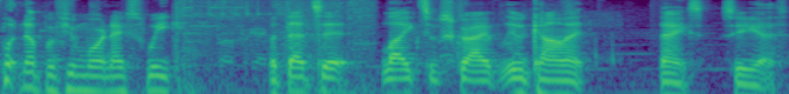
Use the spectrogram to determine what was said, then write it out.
putting up a few more next week. But that's it. Like, subscribe, leave a comment. Thanks. See you guys.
